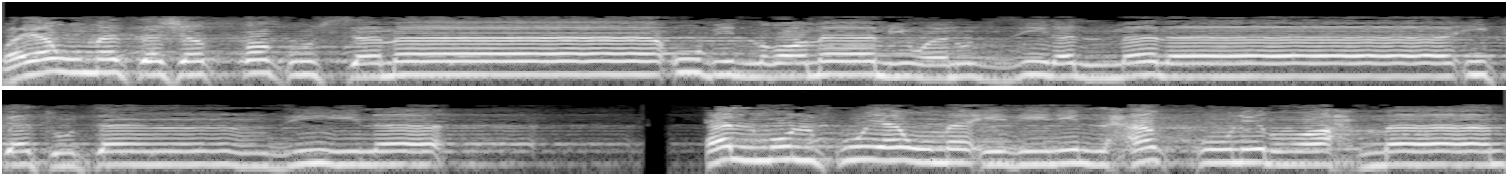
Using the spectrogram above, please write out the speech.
ويوم تشقق السماء بالغمام ونزل الملائكة تنزيلا. الملك يومئذ الحق للرحمن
